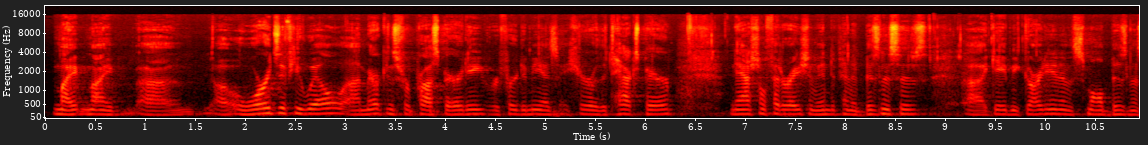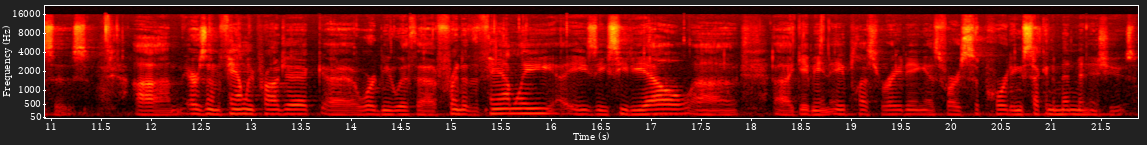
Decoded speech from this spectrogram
my, my uh, awards, if you will, uh, Americans for Prosperity referred to me as a hero of the taxpayer. National Federation of Independent Businesses uh, gave me Guardian of the Small Businesses. Um, Arizona Family Project uh, awarded me with a Friend of the Family. AZCDL uh, uh, gave me an A-plus rating as far as supporting Second Amendment issues.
